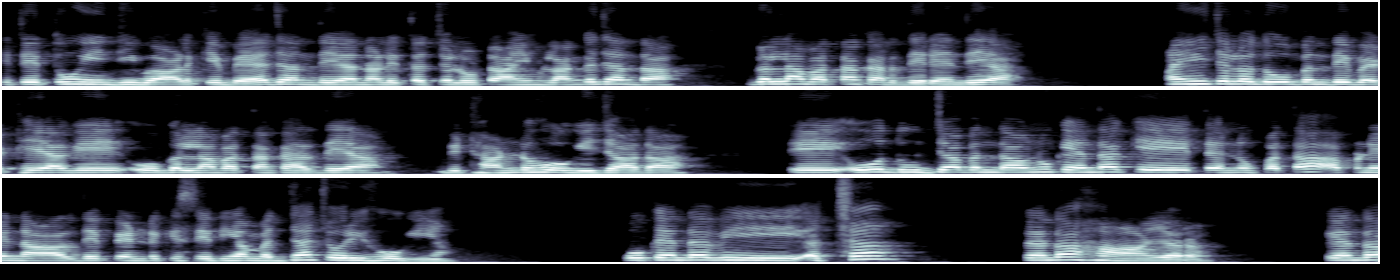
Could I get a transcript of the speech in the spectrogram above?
ਕਿਤੇ ਧੂਈ ਜੀ ਵਾਲ ਕੇ ਬਹਿ ਜਾਂਦੇ ਆ, ਨਾਲੇ ਤਾਂ ਚਲੋ ਟਾਈਮ ਲੰਘ ਜਾਂਦਾ। ਗੱਲਾਂ ਬਾਤਾਂ ਕਰਦੇ ਰਹਿੰਦੇ ਆ। ਅਹੀਂ ਚਲੋ ਦੋ ਬੰਦੇ ਬੈਠੇ ਆਗੇ, ਉਹ ਗੱਲਾਂ ਬਾਤਾਂ ਕਰਦੇ ਆ, ਵੀ ਠੰਡ ਹੋ ਗਈ ਜ਼ਿਆਦਾ। ਤੇ ਉਹ ਦੂਜਾ ਬੰਦਾ ਉਹਨੂੰ ਕਹਿੰਦਾ ਕਿ ਤੈਨੂੰ ਪਤਾ, ਆਪਣੇ ਨਾਲ ਦੇ ਪਿੰਡ ਕਿਸੇ ਦੀਆਂ ਮੱਝਾਂ ਚੋਰੀ ਹੋ ਗਈਆਂ। ਉਹ ਕਹਿੰਦਾ ਵੀ, ਅੱਛਾ ਕਹਿੰਦਾ, ਹਾਂ ਯਾਰ। ਕਹਿੰਦਾ,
